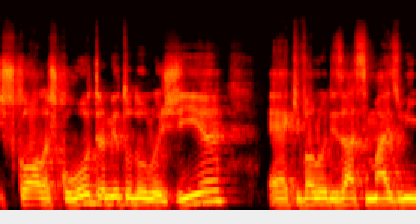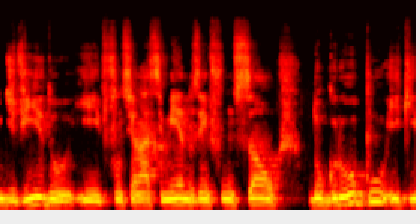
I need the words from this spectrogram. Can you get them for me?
escolas com outra metodologia é, que valorizasse mais o indivíduo e funcionasse menos em função do grupo e que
